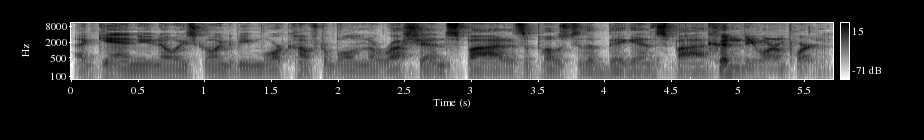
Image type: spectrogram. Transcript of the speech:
Again, you know he's going to be more comfortable in the rush end spot as opposed to the big end spot. couldn't be more important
